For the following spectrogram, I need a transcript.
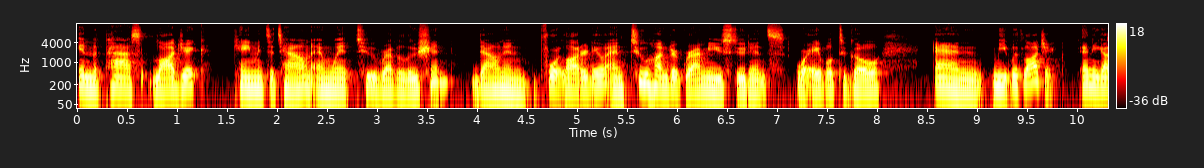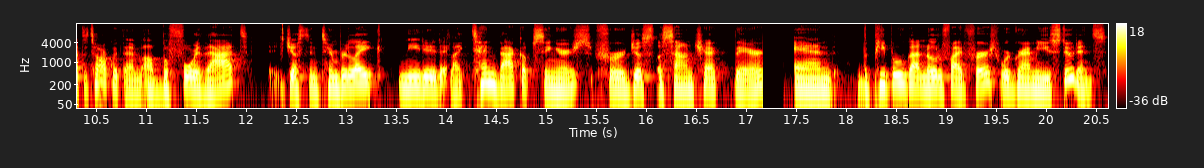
in the past Logic came into town and went to Revolution down in Fort Lauderdale, and 200 Grammy U students were able to go and meet with Logic. And he got to talk with them. Uh, before that, Justin Timberlake needed like 10 backup singers for just a sound check there. And the people who got notified first were Grammy U students.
